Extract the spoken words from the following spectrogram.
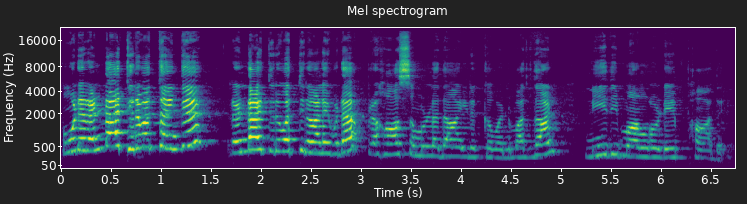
உங்களுடைய ரெண்டாயிரத்தி இருபத்தைந்து ரெண்டாயிரத்தி இருபத்தி நாலை விட பிரகாசம் உள்ளதாக இருக்க வேண்டும். அதுதான் நீதிமாங்களுடைய பாதை.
